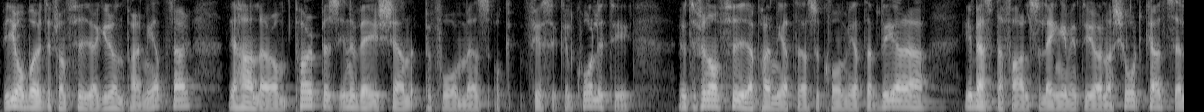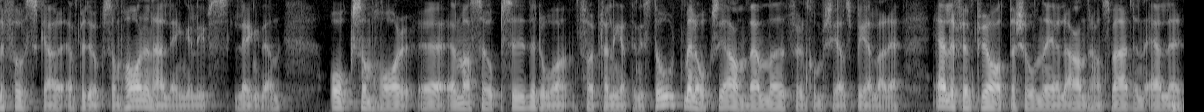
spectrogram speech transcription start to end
vi jobbar utifrån fyra grundparametrar. Det handlar om purpose, innovation, performance och physical quality. Utifrån de fyra parametrarna så kommer vi etablera i bästa fall så länge vi inte gör några shortcuts eller fuskar en produkt som har den här längre livslängden. Och som har eh, en massa uppsidor då för planeten i stort men också i användandet för en kommersiell spelare. Eller för en privatperson när det gäller andrahandsvärden eller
